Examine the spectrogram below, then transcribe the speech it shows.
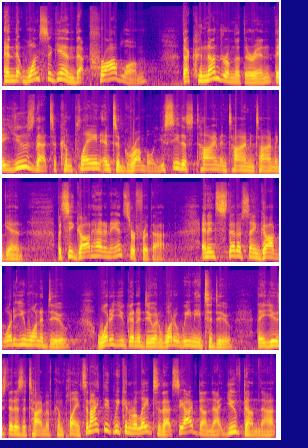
and that once again that problem that conundrum that they're in, they use that to complain and to grumble. You see this time and time and time again. But see, God had an answer for that. And instead of saying, God, what do you want to do? What are you going to do? And what do we need to do? They used it as a time of complaints. And I think we can relate to that. See, I've done that. You've done that.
